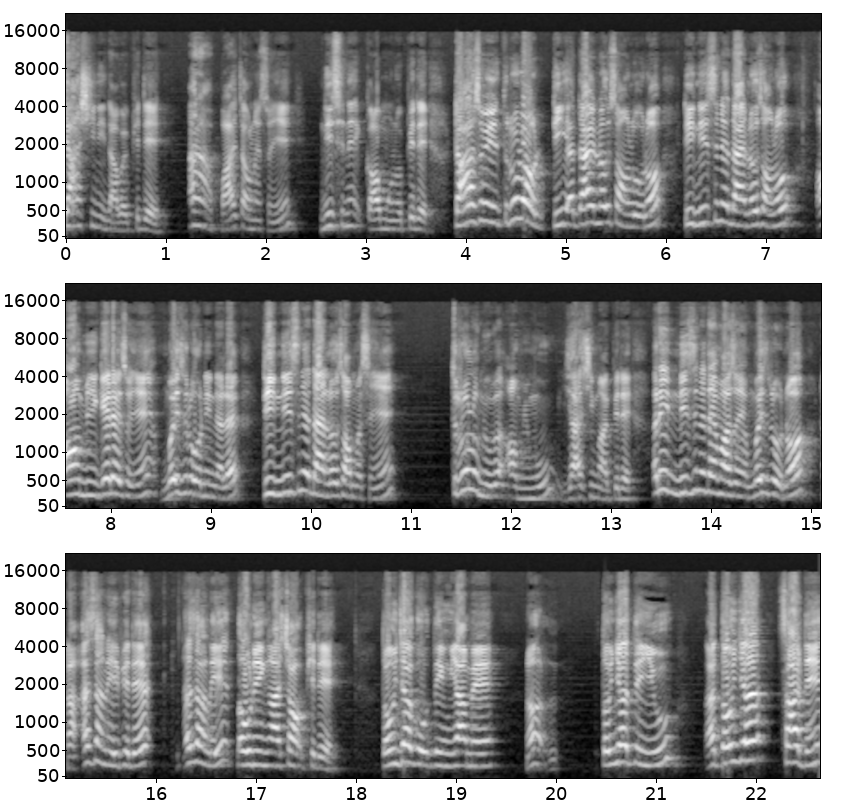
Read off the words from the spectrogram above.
ရရှိနေတာပဲဖြစ်တဲ့အဲ့ဒါဘာကြောင့်လဲဆိုရင်နီးစနစ်ကောင်းမွန်လို့ဖြစ်တဲ့ဒါဆိုရင်တို့တော့ဒီအတိုင်းလှုပ်ဆောင်လို့နော်ဒီနီးစနစ်တိုင်းလှုပ်ဆောင်လို့အောင်မြင်ခဲ့တဲ့ဆိုရင်မိတ်ဆွေတို့အနေနဲ့လည်းဒီနီးစနစ်တိုင်းလှုပ်ဆောင်မစင်တို့လိုမျိုးပဲအောင်မြင်မှုရရှိမှာဖြစ်တဲ့အဲ့ဒီနီးစနစ်တိုင်းမှာဆိုရင်မိတ်ဆွေတို့နော်ဒါ SN လေးဖြစ်တဲ့ SN လေး3556ဖြစ်တဲ့၃ချက်ကိုသင်ယူရမယ်နော် ၃ချက်သင်ယူအဲ၃ချက်စတင်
